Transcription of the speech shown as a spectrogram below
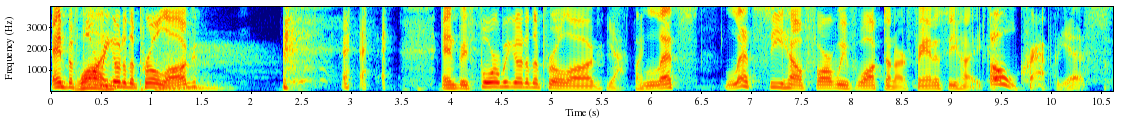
And before we go to the prologue, and before we go to the prologue, Yeah, fine. let's let's see how far we've walked on our fantasy hikes. Oh crap! Yes,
